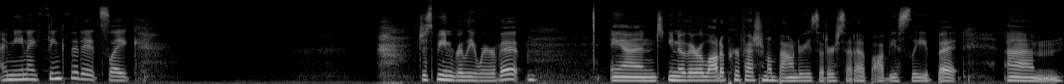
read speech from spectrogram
i mean i think that it's like just being really aware of it. And you know there are a lot of professional boundaries that are set up obviously but um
